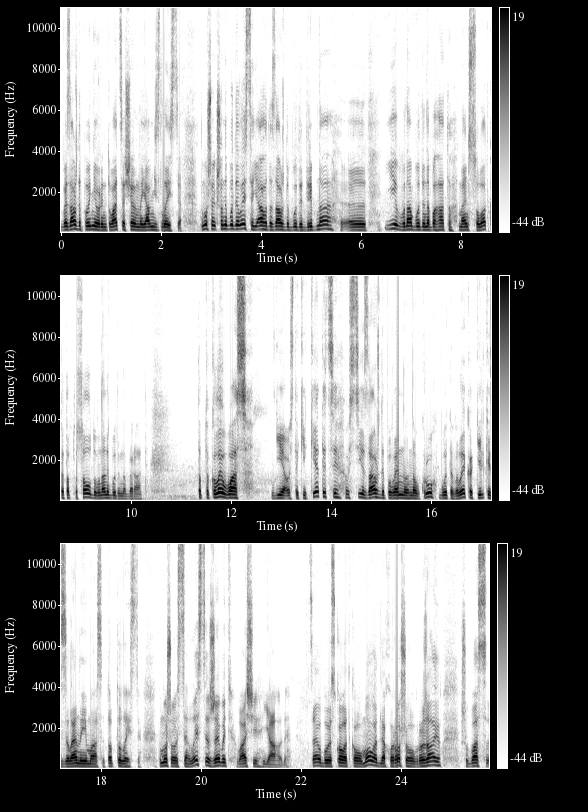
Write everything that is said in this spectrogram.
ви завжди повинні орієнтуватися ще на наявність листя. Тому що якщо не буде листя, ягода завжди буде дрібна і вона буде набагато менш солодка, тобто солоду вона не буде набирати. Тобто, коли у вас є ось такі китиці, ось ці завжди повинно навкруг бути велика кількість зеленої маси, тобто листя. Тому що ось це листя живить ваші ягоди. Це обов'язкова така умова для хорошого врожаю, щоб вас е,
